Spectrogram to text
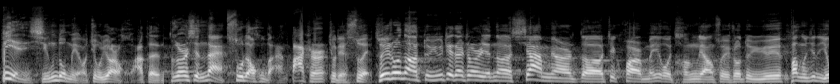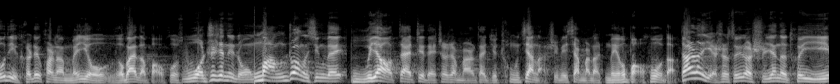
变形都没有，就有点划痕。搁着现在塑料护板，八成就得碎。所以说呢，对于这台车而言呢，下面的这块没有横梁，所以说对于发动机的油底壳这块呢没有额外的保护。我之前那种莽撞的行为，不要在这台车上面再去重现了，是因为下面呢没有保护的。当然了，也是随着时间的推移，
